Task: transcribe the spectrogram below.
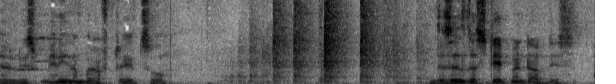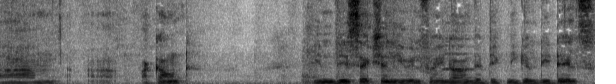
there will be many number of trades so this is the statement of this um, uh, account. In this section you will find all the technical details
